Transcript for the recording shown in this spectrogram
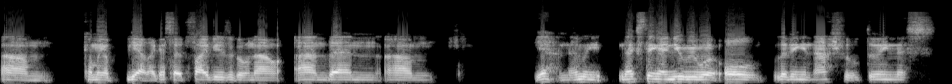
Um, coming up, yeah, like I said, five years ago now, and then um, yeah, and then we next thing I knew, we were all living in Nashville doing this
